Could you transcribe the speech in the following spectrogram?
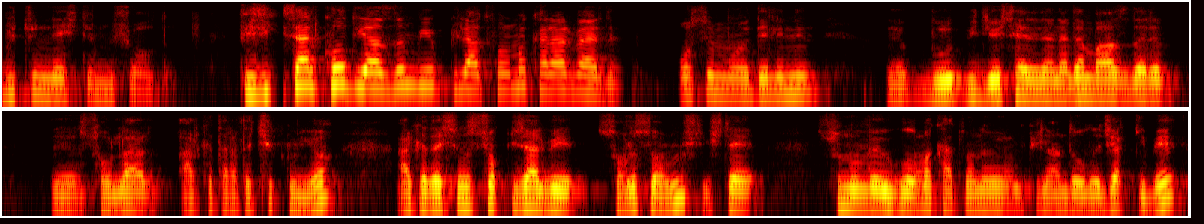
bütünleştirmiş oldum. Fiziksel kod yazdığım bir platforma karar verdim. OSIM modelinin e, bu videoyu seyredenlerden bazıları e, sorular arka tarafta çıkmıyor. Arkadaşınız çok güzel bir soru sormuş. İşte sunum ve uygulama katmanı ön planda olacak gibi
